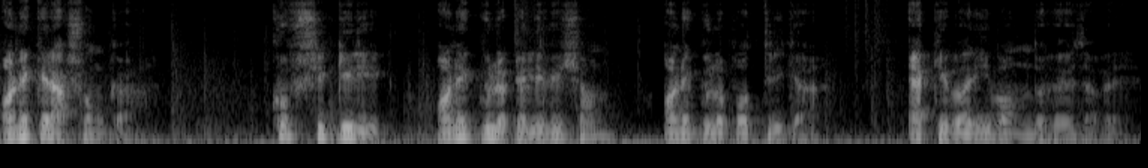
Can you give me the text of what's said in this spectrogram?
অনেকের আশঙ্কা, খুব শিগগিরই অনেকগুলো টেলিভিশন, অনেকগুলো পত্রিকা একেবারেই বন্ধ হয়ে যাবে।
